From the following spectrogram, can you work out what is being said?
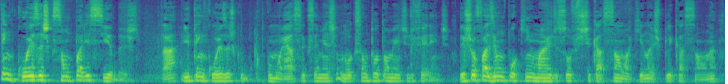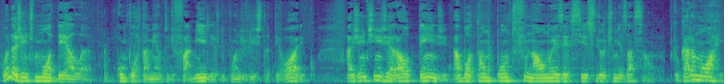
tem coisas que são parecidas, tá? E tem coisas como essa que você mencionou que são totalmente diferentes. Deixa eu fazer um pouquinho mais de sofisticação aqui na explicação, né? Quando a gente modela comportamento de famílias do ponto de vista teórico, a gente em geral tende a botar um ponto final no exercício de otimização. Porque o cara morre.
